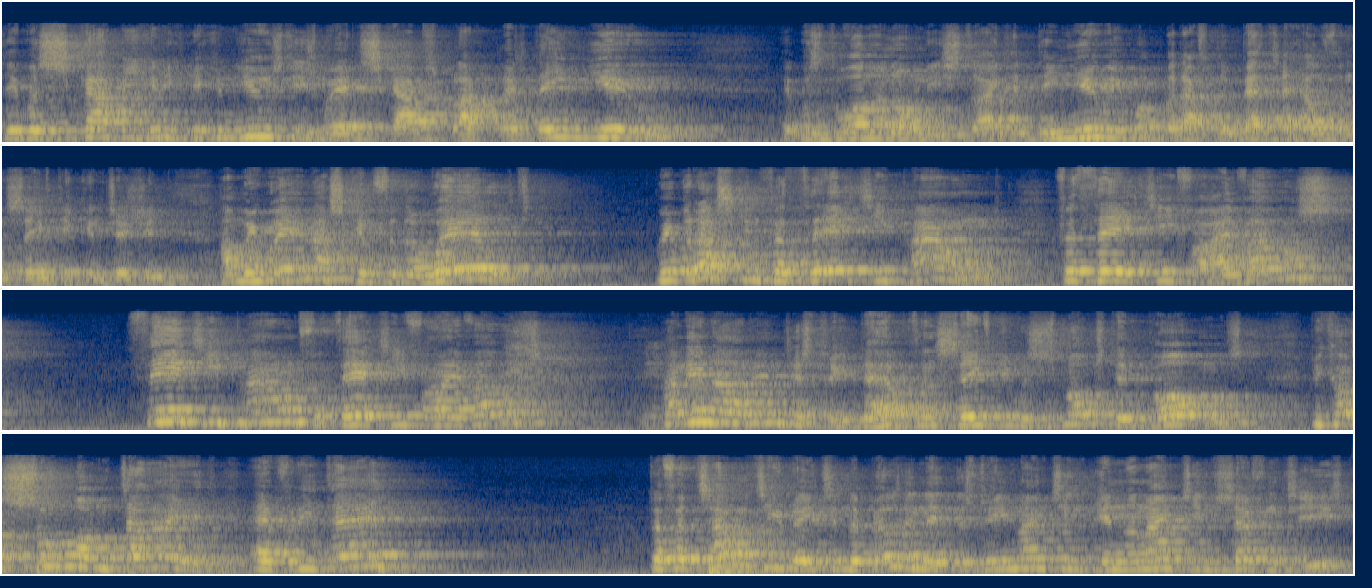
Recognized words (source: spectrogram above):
They were scabby. You can, you can use these words, scabs, blackness. They knew It was the one and only strike, and they knew we would after better health and safety condition, and we weren't asking for the world. We were asking for £30 for 35 hours. £30 for 35 hours. And in our industry, the health and safety was most important because someone died every day. The fatality rate in the building industry in, 19, in the 1970s,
